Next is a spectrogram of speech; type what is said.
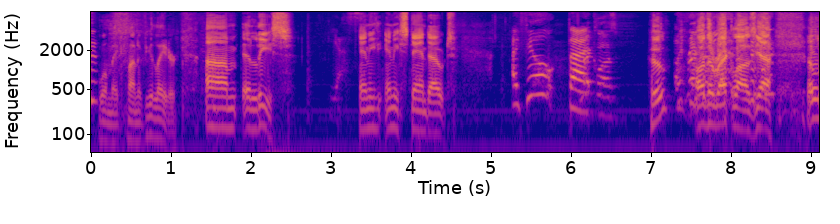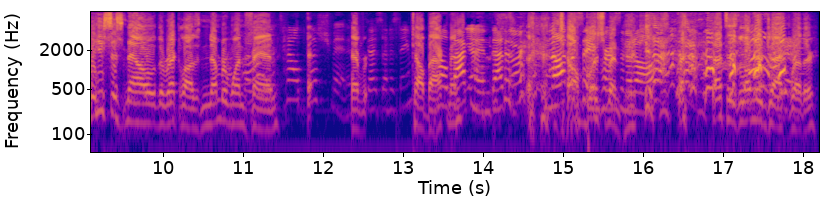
we'll make fun of you later. Um, Elise, Yes. any any standout? I feel that Red claws. Who? Oh, the Reklaws. Yeah, Elise is now the Reklaws' number one fan. Tal Bushman. Ever- Is that his name? Tal Al Bachman. Bachman. That's not the same Bushman. person at all. That's his lumberjack brother.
